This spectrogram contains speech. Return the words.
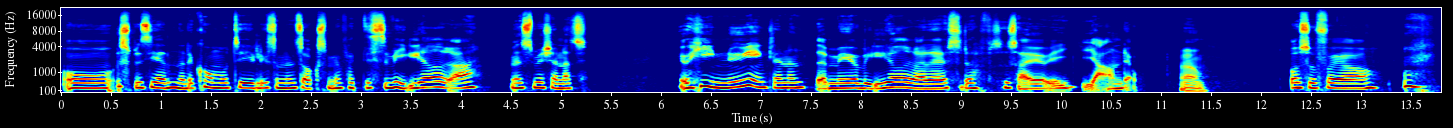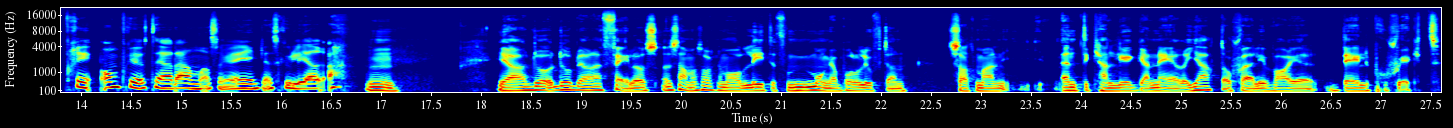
Och speciellt när det kommer till liksom en sak som jag faktiskt vill göra. Men som jag känner att jag hinner ju egentligen inte, men jag vill göra det. Så därför så säger jag ja ändå. Ja. Och så får jag omprioritera det andra som jag egentligen skulle göra. Mm. Ja, då, då blir det fel. Och samma sak när man har lite för många bollar i luften. Så att man inte kan lägga ner hjärta och själ i varje delprojekt.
